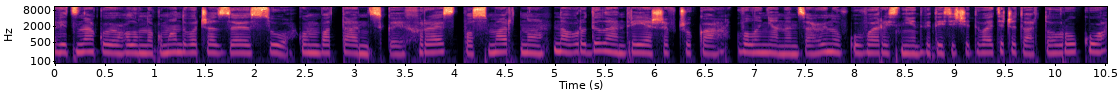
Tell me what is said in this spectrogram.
Відзнакою головнокомандувача ЗСУ комбатантський хрест посмертно нагородили Андрія Шевчука. Волинянин загинув у вересні 2024 року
